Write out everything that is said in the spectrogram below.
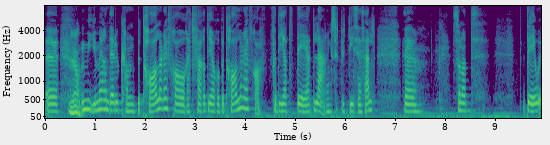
Eh, Ja. Mye mer enn det du kan betale deg fra og rettferdiggjøre å betale deg fra. Fordi at det er et læringsutbytte i seg selv. Eh, sånn at det er jo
